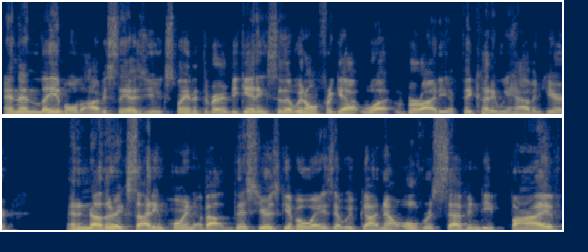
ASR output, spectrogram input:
and then labeled, obviously, as you explained at the very beginning, so that we don't forget what variety of fig cutting we have in here and another exciting point about this year's giveaway is that we've got now over 75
